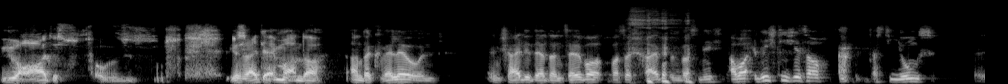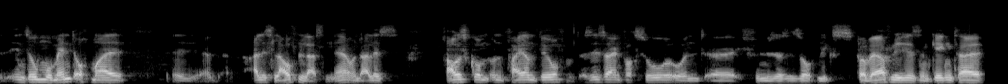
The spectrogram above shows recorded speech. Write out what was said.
Ja, das, ihr seid ja immer an der, an der Quelle und entscheidet er dann selber, was er schreibt und was nicht. Aber wichtig ist auch, dass die Jungs in so einem Moment auch mal äh, alles laufen lassen ne? und alles rauskommt und feiern dürfen. Das ist einfach so und äh, ich finde, das ist auch nichts Verwerfliches. Im Gegenteil,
